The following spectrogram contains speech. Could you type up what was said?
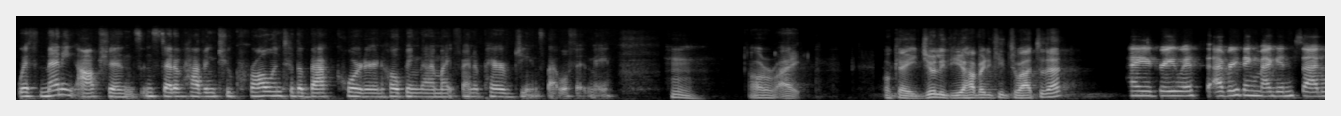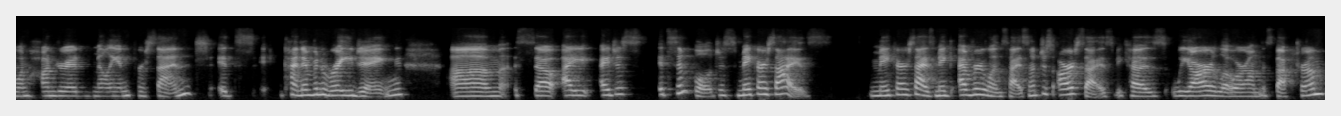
with many options instead of having to crawl into the back corner and hoping that I might find a pair of jeans that will fit me. Hmm. All right. Okay, Julie, do you have anything to add to that? I agree with everything Megan said 100 million percent. It's kind of enraging. Um, so I I just it's simple, just make our size make our size, make everyone's size, not just our size, because we are lower on the spectrum.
